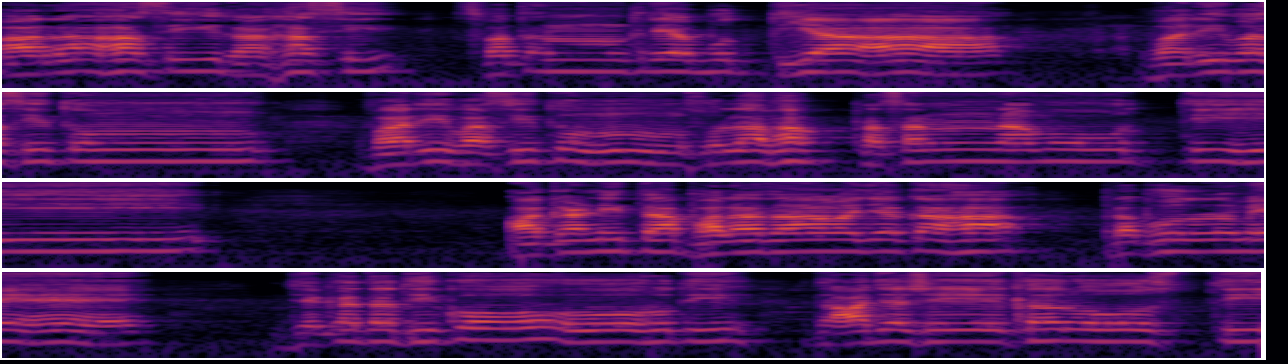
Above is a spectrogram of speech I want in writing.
అరహసి రహసి స్వతంత్ర్య బుద్ధ్యా. వరివసితుం వరివసితుం సులభ ప్రసన్నమూర్తి. అగణిత ఫలదాయక ప్రభుర్మే జగదధికో హృది రాజశేఖరోస్తి.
